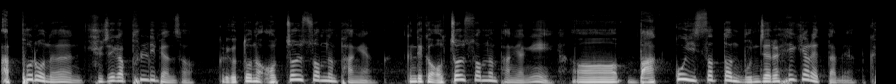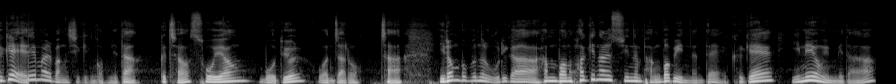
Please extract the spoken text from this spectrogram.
앞으로는 규제가 풀리면서 그리고 또는 어쩔 수 없는 방향 근데 그 어쩔 수 없는 방향이 어 막고 있었던 문제를 해결했다면 그게 LMR 방식인 겁니다. 그렇죠? 소형, 모듈, 원자로. 자, 이런 부분을 우리가 한번 확인할 수 있는 방법이 있는데 그게 이 내용입니다.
